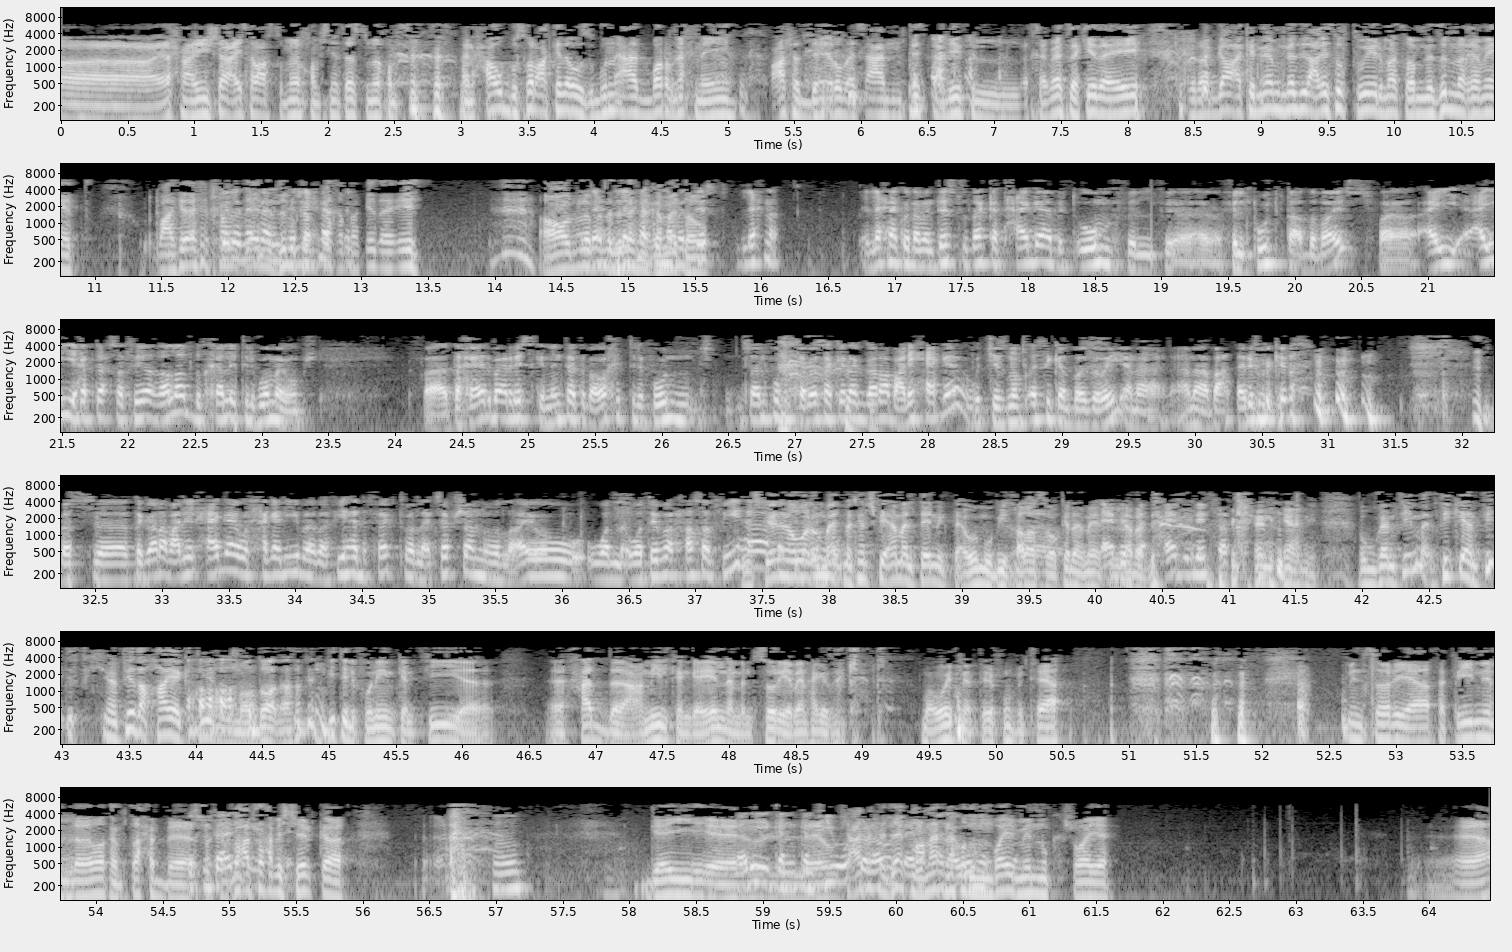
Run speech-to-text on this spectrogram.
إحنا عايزين شارع 7650 350 هنحاول بسرعة كده والزبون قاعد بره إن إحنا إيه 10 دقائق ربع ساعة ن test عليه في الخباثة كده إيه نرجعه كاننا بننزل عليه software مثلا بننزل نغمات وبعد كده اخر خمس دقائق ننزل كام نغمه كده إيه. آه اللي إحنا كنا بن test اللي إحنا اللي إحنا كنا بن test ه ده كانت حاجة بتقوم في ال في ال boot بتاع ال device فاي أي حاجة بتحصل فيها غلط بتخلي التليفون ما يقومش. فتخيل بقى ال risk ان انت تبقى واخد تليفون سالفه في الكباسه كده تجرب عليه حاجة which is not ethical by the way. أنا أنا بعترف بكده. بس تجرب عليه الحاجة والحاجة دي بقى فيها defect ولا exception ولا اي ولا whatever حصل فيها. المشكلة هو لو مات ما كانش في أمل تاني تقومه بيه خلاص هو كده مات للأبد. كان يعني وكان في في كان في كان في ضحايا كتير في الموضوع ده. أعتقد في تليفونين كان في حد عميل كان جاي لنا من سوريا باين حاجة زي كده. موتنا التليفون بتاعه. من سوريا. فاكرين اللي هو كان صاحب واحد صاحب الشركة. جاي كان كان في مش عارف إزاي معناها ناخد الموبايل منه شوية.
